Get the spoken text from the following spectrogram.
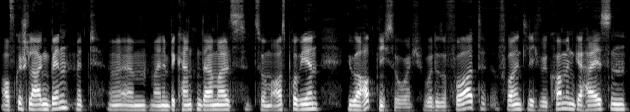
aufgeschlagen bin mit ähm, meinem Bekannten damals zum Ausprobieren, überhaupt nicht so. Ich wurde sofort freundlich willkommen geheißen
